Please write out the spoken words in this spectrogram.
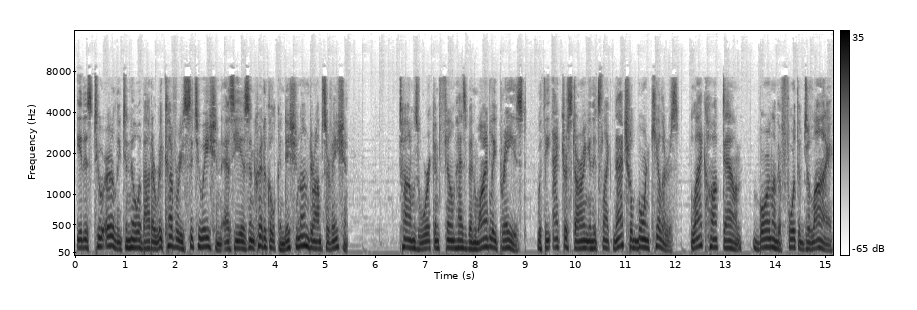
It is too early to know about a recovery situation as he is in critical condition under observation. Tom's work in film has been widely praised, with the actor starring in It's Like Natural Born Killers, Black Hawk Down, Born on the 4th of July,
